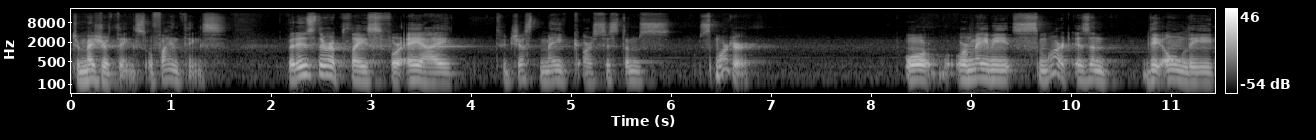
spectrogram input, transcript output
to measure things or find things. But is there a place for AI to just make our systems smarter? Or, or maybe smart isn't the only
